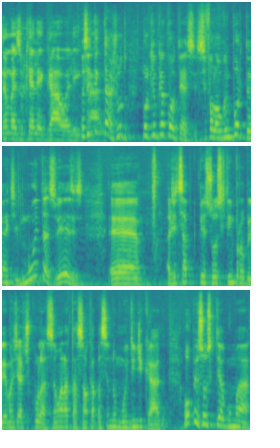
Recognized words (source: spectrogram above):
Não, mas o que é legal ali. Você cara... tem que estar junto, porque o que acontece? Você falou algo importante. Muitas vezes, é, a gente sabe que pessoas que têm problemas de articulação, a natação acaba sendo muito indicada. Ou pessoas que têm alguma.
